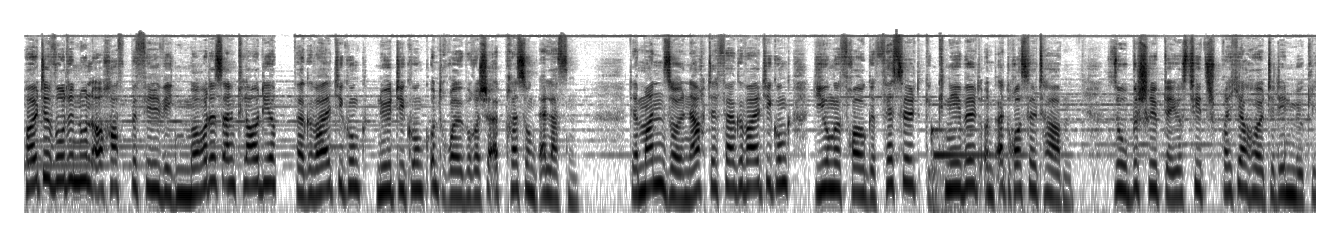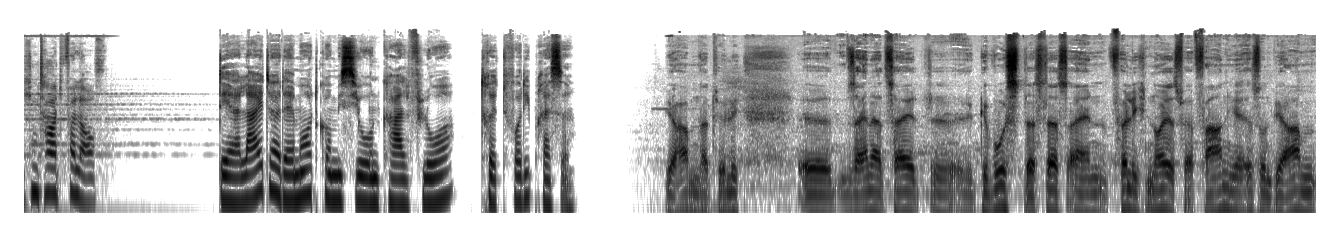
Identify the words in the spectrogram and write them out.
Heute wurde nun auch Haftbefehl wegen Mordes an Claudia, Vergewaltigung, Nötigung und räuberische Erpressung erlassen. Der Mann soll nach der Vergewaltigung die junge Frau gefesselt, geknebelt und erdrosselt haben. So beschrieb der Justizsprecher heute den möglichen Tatverlauf. Der Leiter der Mordkommission Karl Flor tritt vor die Presse. Wir haben natürlich äh, seinerzeit äh, gewusst, dass das ein völlig neues Verfahren hier ist und wir haben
